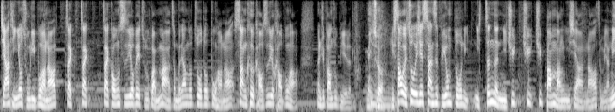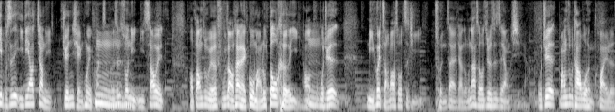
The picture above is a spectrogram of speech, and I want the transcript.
家庭又处理不好，然后再再。在公司又被主管骂，怎么样都做都不好，然后上课考试又考不好，那你去帮助别人嘛？没错，你稍微做一些善事，不用多，你你真的你去去去帮忙一下，然后怎么样？你也不是一定要叫你捐钱汇款什么，而是说你你稍微哦帮助人扶老太太过马路都可以。然后我觉得你会找到说自己存在的价值。我那时候就是这样写啊，我觉得帮助他我很快乐，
